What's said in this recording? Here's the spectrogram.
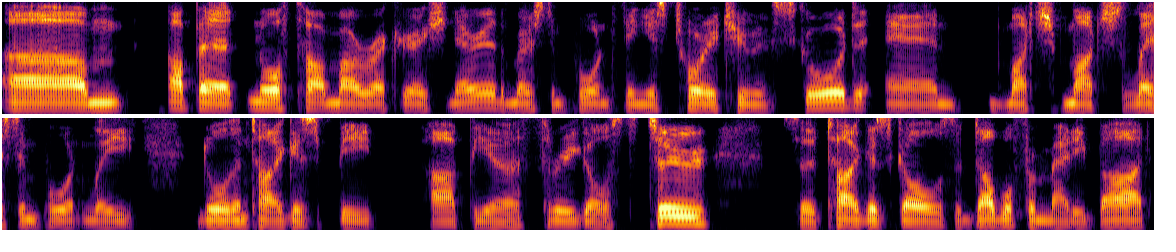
Um, up at North Tamar Recreation Area, the most important thing is Tori Toom have scored, and much, much less importantly, Northern Tigers beat APIA three goals to two. So Tigers goals, a double from Maddie Bart,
